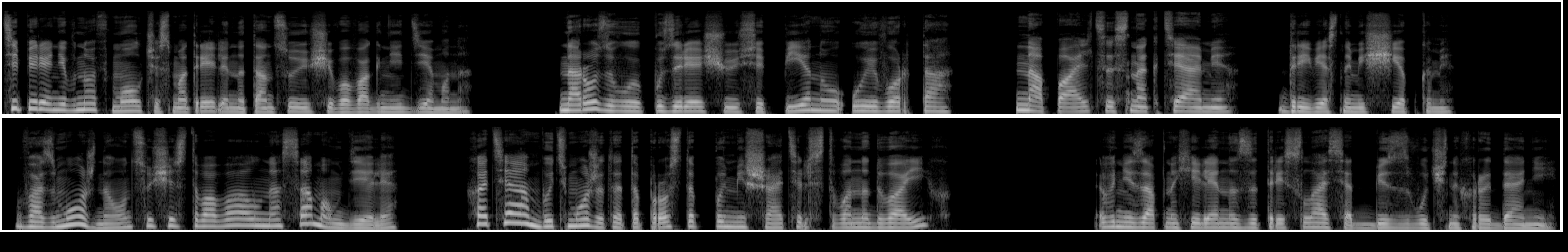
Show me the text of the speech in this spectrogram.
Теперь они вновь молча смотрели на танцующего в огне демона, на розовую пузырящуюся пену у его рта, на пальцы с ногтями, древесными щепками. Возможно, он существовал на самом деле, хотя, быть может, это просто помешательство на двоих. Внезапно Хелена затряслась от беззвучных рыданий.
